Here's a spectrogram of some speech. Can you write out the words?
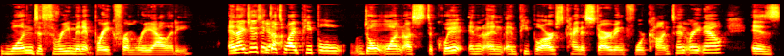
one to three minute break from reality. And I do think that's why people don't want us to quit, and and and people are kind of starving for content right now. Is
